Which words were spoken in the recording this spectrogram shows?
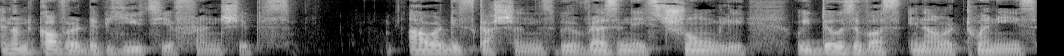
and uncover the beauty of friendships. Our discussions will resonate strongly with those of us in our 20s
